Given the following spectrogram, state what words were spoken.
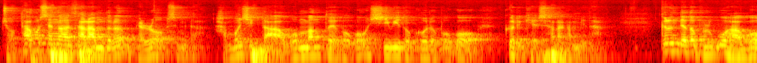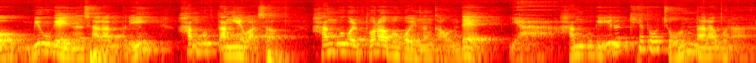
좋다고 생각하는 사람들은 별로 없습니다. 한 번씩 다 원망도 해보고 시비도 걸어보고 그렇게 살아갑니다. 그런데도 불구하고 미국에 있는 사람들이 한국 땅에 와서 한국을 돌아보고 있는 가운데, 야, 한국이 이렇게도 좋은 나라구나.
